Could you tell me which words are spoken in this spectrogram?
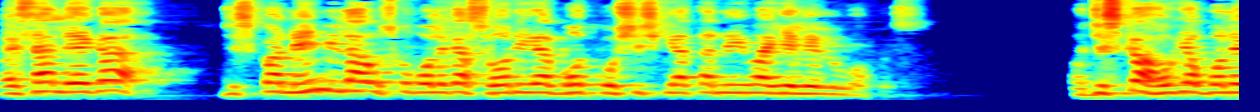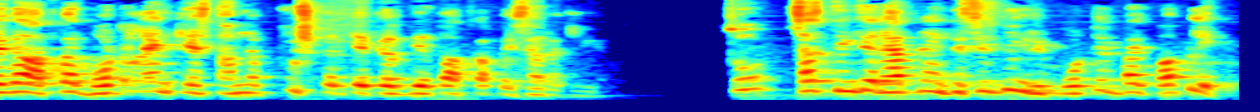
पैसा लेगा जिसका नहीं मिला उसको बोलेगा सॉरी यार बहुत कोशिश किया था नहीं हुआ ये ले लो वापस और जिसका हो गया बोलेगा आपका बॉर्डर लाइन केस था हमने पुश करके कर दिया तो आपका पैसा रख लिया सो सच थिंग्स आर हैपनिंग दिस इज बीइंग रिपोर्टेड बाय पब्लिक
